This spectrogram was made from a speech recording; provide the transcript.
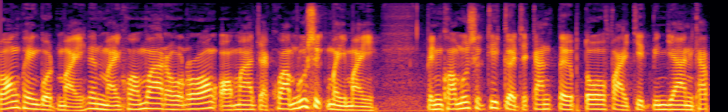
ร้องเพลงบทใหม่ นั่นหมายความว่าเราร้องออกมาจากความรู้สึกใหม่ ๆ เป็นความรู้สึกที่เกิดจากการเติบโตฝ่ายจิตวิญญาณครับ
